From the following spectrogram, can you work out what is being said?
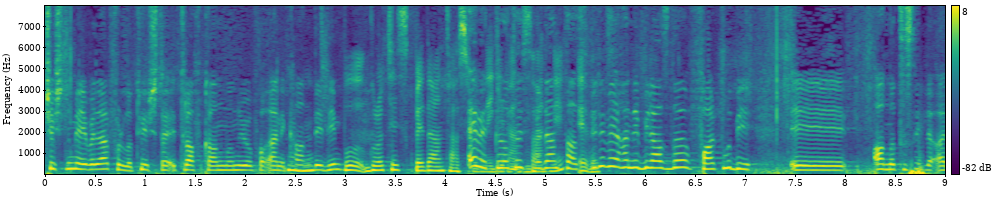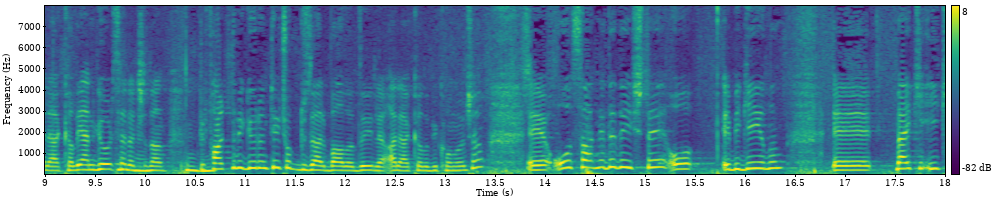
çeşitli meyveler fırlatıyor. İşte etraf kanlanıyor falan. Hani kan dediğim Bu grotesk beden tasvirine Evet, grotesk sahne. beden tasviri Evet. ve hani biraz da farklı bir e, anlatısıyla alakalı. Yani görsel açıdan bir farklı bir görüntüyü çok güzel bağladığıyla alakalı bir konu hocam. E, o sahnede de işte o Abigail'ın e, belki ilk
